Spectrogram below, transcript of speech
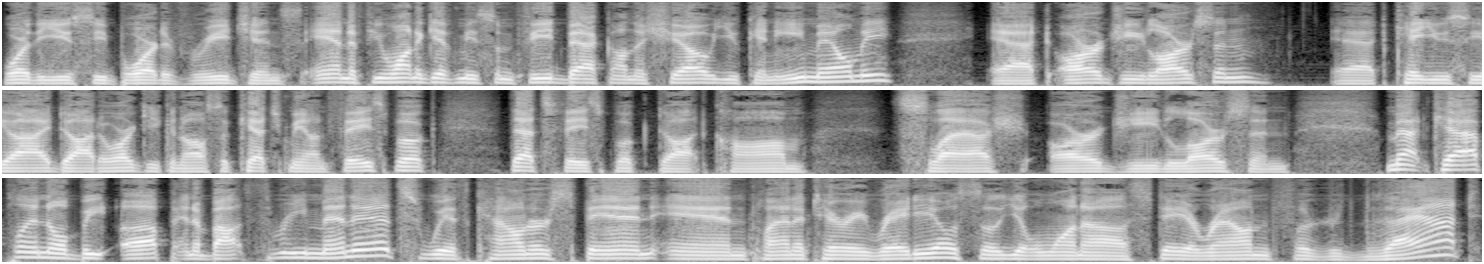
or the UC Board of Regents. And if you want to give me some feedback on the show, you can email me at rglarson at kuci.org. You can also catch me on Facebook. That's facebook.com slash RG Larson. Matt Kaplan will be up in about three minutes with Counterspin and Planetary Radio, so you'll want to stay around for that.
